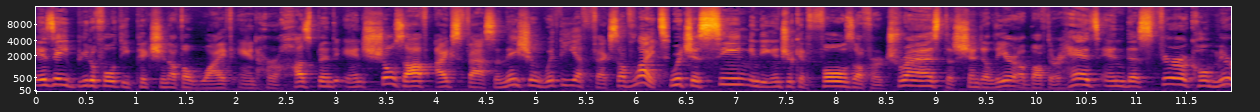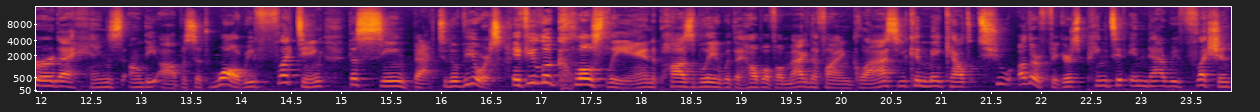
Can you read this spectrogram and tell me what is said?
is a beautiful depiction of a wife and her husband and shows off Eyck's fascination with the effects of light, which is seen in the intricate folds of her dress, the chandelier above their heads, and the spherical mirror that hangs on the opposite wall, reflecting the scene back to the viewers. If you look closely and possibly with the help of a magnifying glass, you can make out two other figures painted in that reflection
